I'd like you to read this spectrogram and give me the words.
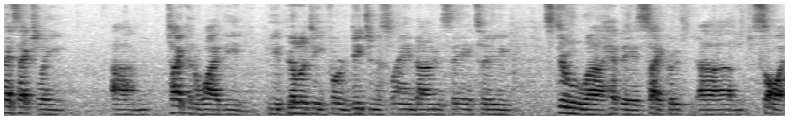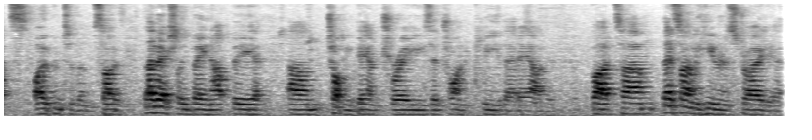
that's actually um, taken away the, the ability for Indigenous landowners there to still uh, have their sacred um, sites open to them. So they've actually been up there um, chopping down trees and trying to clear that out. But um, that's only here in Australia.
